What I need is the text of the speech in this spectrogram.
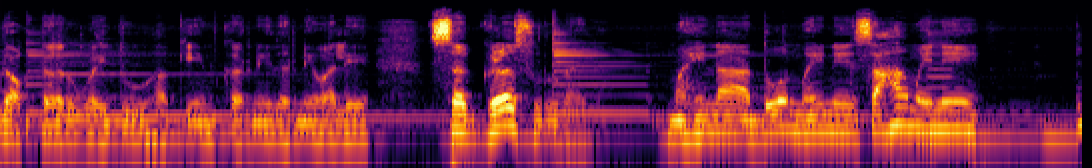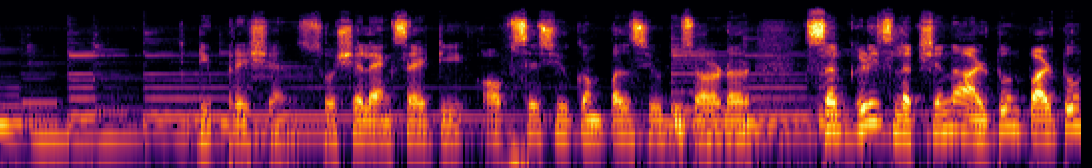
डॉक्टर वैदू हकीम करणी धरणीवाले सगळं सुरू राहिलं. महिना दोन महिने सहा महिने. Depression social anxiety obsessive compulsive disorder सगळीच लक्षणं आलटून पालटून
